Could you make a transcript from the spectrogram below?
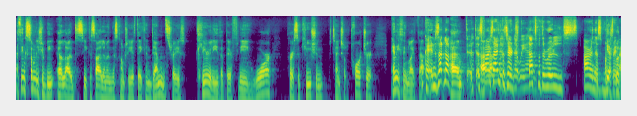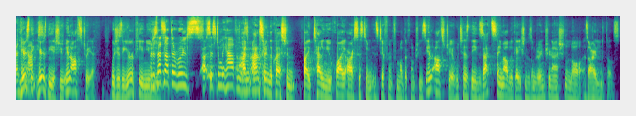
I think somebody should be allowed to seek asylum in this country if they can demonstrate clearly that they're fleeing war, persecution, potential torture, anything like that. Okay, and is that not, um, as far uh, as I'm concerned, that that's what the rules are in this country? Yes, but here's the, here's the issue. In Austria, which is a European Union. But is that not the rules uh, system we have in this I'm country? answering the question by telling you why our system is different from other countries. In Austria, which has the exact same obligations under international law as Ireland does,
